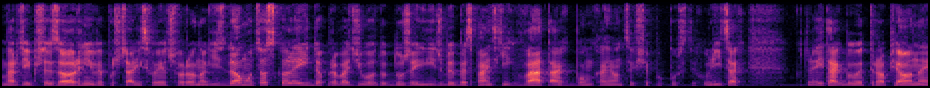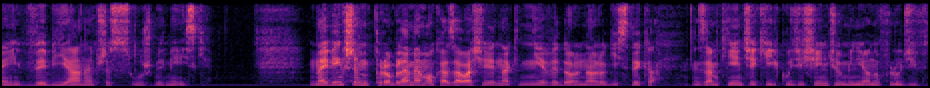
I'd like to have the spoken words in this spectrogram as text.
Bardziej przezorni wypuszczali swoje czworonogi z domu, co z kolei doprowadziło do dużej liczby bezpańskich watach błąkających się po pustych ulicach, które i tak były tropione i wybijane przez służby miejskie. Największym problemem okazała się jednak niewydolna logistyka. Zamknięcie kilkudziesięciu milionów ludzi w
